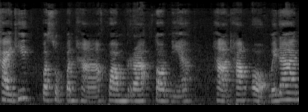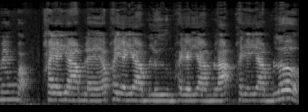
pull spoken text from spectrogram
ใครที่ประสบปัญหาความรักตอนเนี้ยหาทางออกไม่ได้แม่งแบบ พยายามแล้วพยายามลืม พยายามรัก พยายามเลิก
